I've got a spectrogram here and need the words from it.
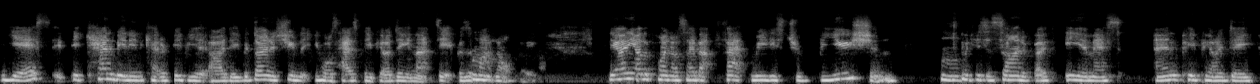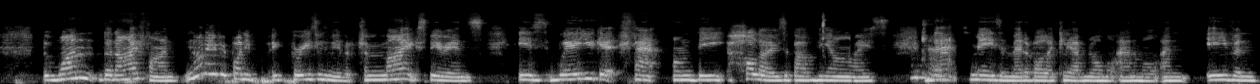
yes, it, it, can be an indicator of PPID, but don't assume that your horse has PPID and that's it because it mm. might not be. The only other point I'll say about fat redistribution mm. which is a sign of both EMS and PPID. The one that I find, not everybody agrees with me, but from my experience, is where you get fat on the hollows above the eyes. Okay. That to me is a metabolically abnormal animal. And even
